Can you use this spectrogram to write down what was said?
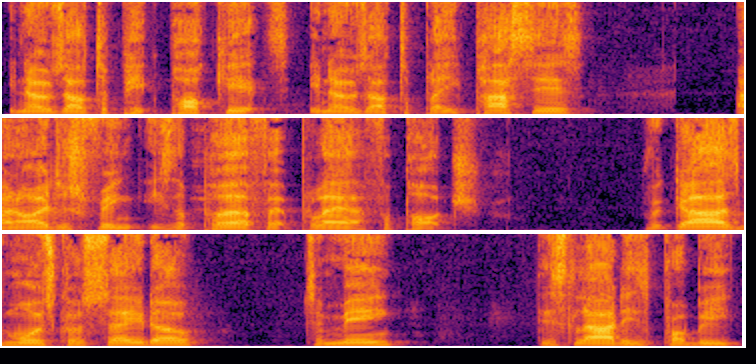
He knows how to pick pockets. He knows how to play passes. And I just think he's the perfect player for Poch. Regards Moise Caicedo, to me, this lad is probably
